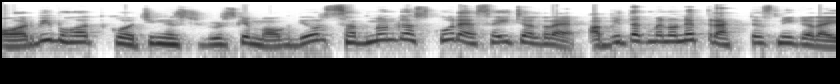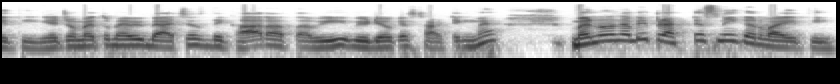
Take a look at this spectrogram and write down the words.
और भी बहुत कोचिंग इंस्टीट्यूट के मॉक दिए और सब में उनका स्कोर ऐसा ही चल रहा है। अभी तक मैंने उन्हें प्रैक्टिस नहीं कराई थी। ये जो मैं तुम्हें अभी बैचेस दिखा रहा था, अभी वीडियो के स्टार्टिंग में, मैंने उन्हें अभी प्रैक्टिस नहीं करवाई थी।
